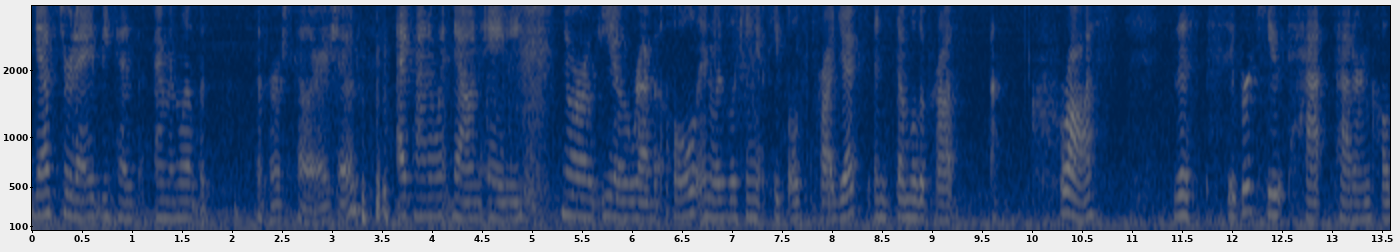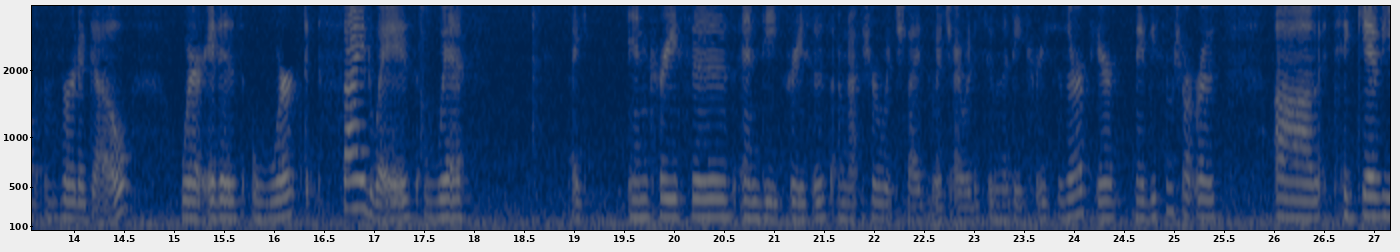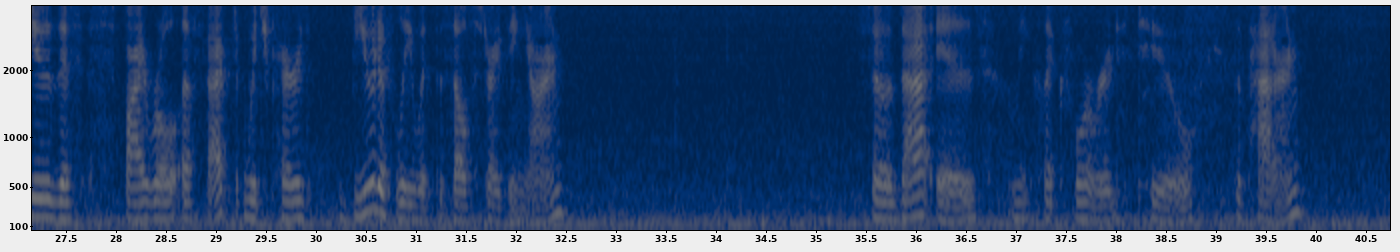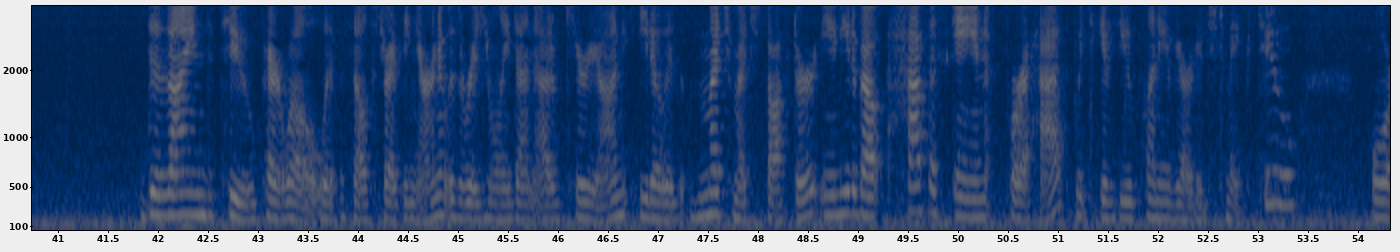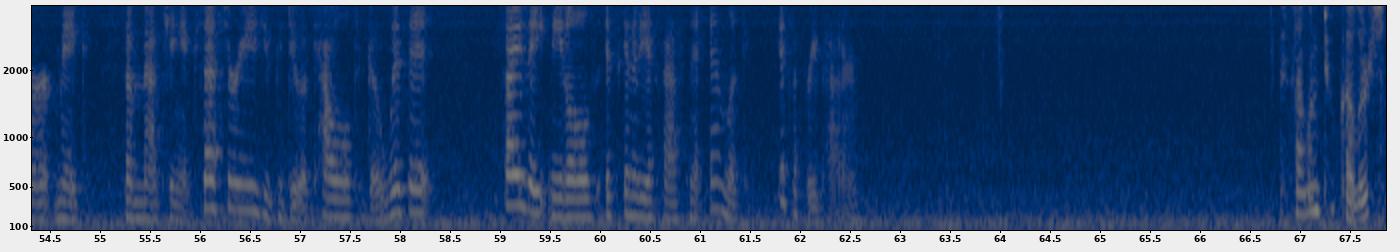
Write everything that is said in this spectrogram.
yesterday, because I'm in love with the first color I showed, I kind of went down a Noro Ito rabbit hole and was looking at people's projects and stumbled across this super cute hat pattern called Vertigo, where it is worked sideways with increases and decreases. I'm not sure which side's which. I would assume the decreases are up here, maybe some short rows, um, to give you this spiral effect, which pairs beautifully with the self striping yarn. So that is, let me click forward to the pattern. Designed to pair well with a self striping yarn. It was originally done out of Kureyon. Ito is much, much softer. You need about half a skein for a hat, which gives you plenty of yardage to make two or make some matching accessories. You could do a cowl to go with it. Size 8 needles. It's going to be a fast knit. And look, it's a free pattern. Is that one two colors?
